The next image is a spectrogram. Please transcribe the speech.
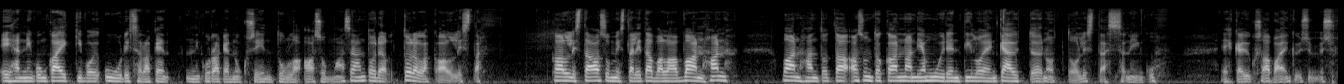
eihän niin kuin kaikki voi uudisrakennuksiin niin tulla asumaan. Se on todella, todella kallista, kallista asumista, eli tavallaan vanhan, vanhan tota asuntokannan ja muiden tilojen käyttöönotto olisi tässä niin kuin ehkä yksi avainkysymys.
